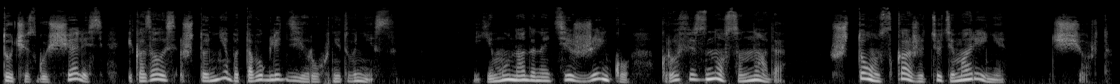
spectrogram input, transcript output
Тучи сгущались, и казалось, что небо того гляди рухнет вниз. Ему надо найти Женьку, кровь из носа надо. Что он скажет тете Марине? Черт!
